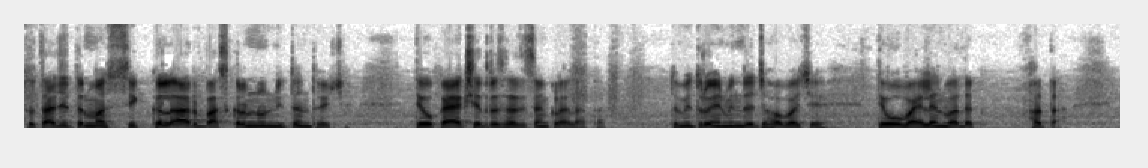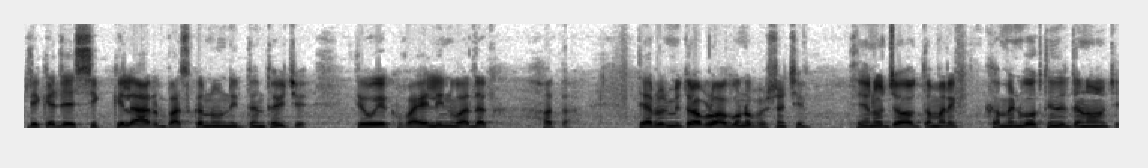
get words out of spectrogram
તો તાજેતરમાં સિક્કલ આર ભાસ્કરનું નિધન થયું છે. તેઓ કયા ક્ષેત્ર સાથે સંકળાયેલા હતા? તો મિત્રો, એની અંદર જવાબ આવે છે, તેઓ વાયલિન વાદક હતા. એટલે કે જે સિક્કેલ આર ભાસ્કરનું નિધન થયું છે, તેઓ એક વાયલિન વાદક હતા. ત્યારબાદ મિત્રો, આપણો આગળનો પ્રશ્ન છે. તેનો જવાબ તમારે કમેન્ટ બોક્સની અંદર જણાવવાનો છે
